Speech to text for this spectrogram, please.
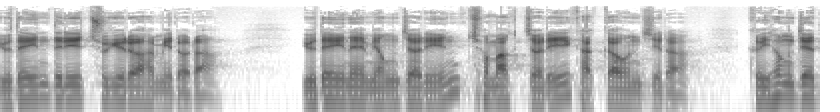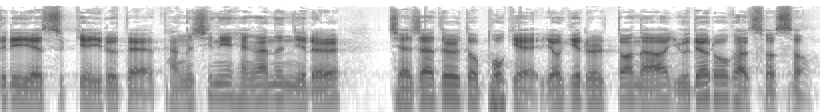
유대인들이 죽이려 함이로라. 유대인의 명절인 초막절이 가까운지라 그 형제들이 예수께 이르되 당신이 행하는 일을 제자들도 보게 여기를 떠나 유대로 가소서.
